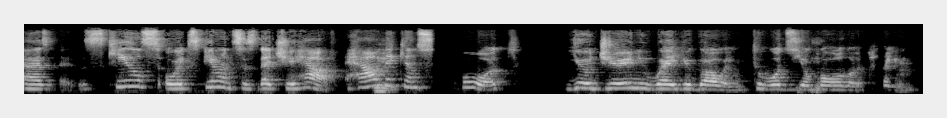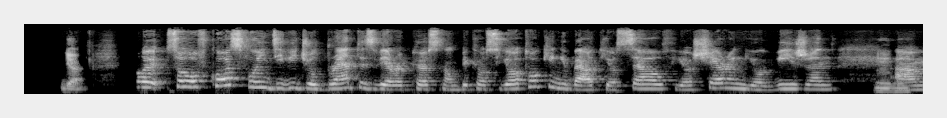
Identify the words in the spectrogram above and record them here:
uh, skills or experiences that you have how they can support your journey where you're going towards your Mhm. goal or dream Yeah. so, so of course for individual brand is very personal because you're talking about yourself you're sharing your vision Mhm. um,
